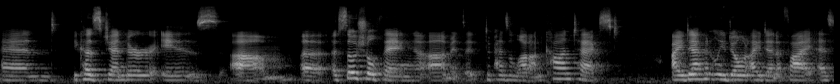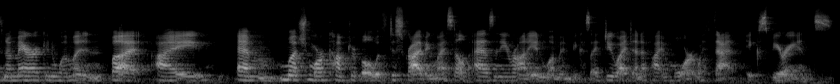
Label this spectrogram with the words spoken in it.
and because gender is um, a, a, social thing, um, it, it depends a lot on context. I definitely don't identify as an American woman, but I am much more comfortable with describing myself as an Iranian woman because I do identify more with that experience.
